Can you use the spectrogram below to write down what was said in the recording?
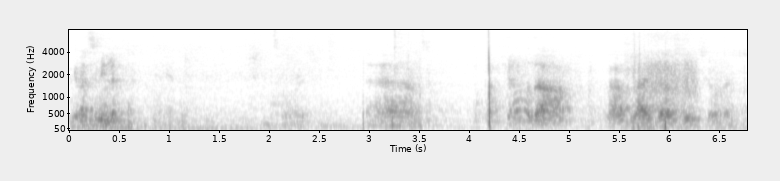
Grazie mille. Eh, partiamo dalla slide della soluzione.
